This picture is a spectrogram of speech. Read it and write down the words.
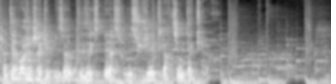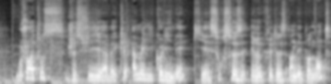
J'interroge à chaque épisode des experts sur des sujets qui leur tiennent à cœur. Bonjour à tous, je suis avec Amélie Collinet, qui est sourceuse et recruteuse indépendante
